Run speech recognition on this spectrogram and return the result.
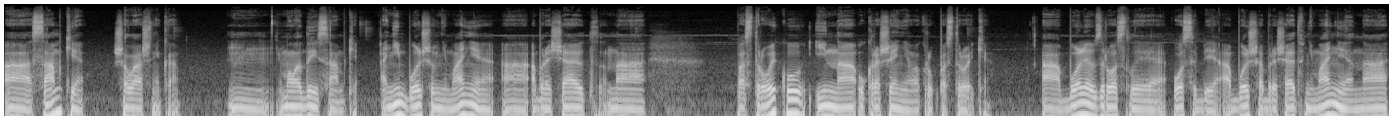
а, самки шалашника, молодые самки, они больше внимания а, обращают на постройку и на украшения вокруг постройки. А более взрослые особи а, больше обращают внимание на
